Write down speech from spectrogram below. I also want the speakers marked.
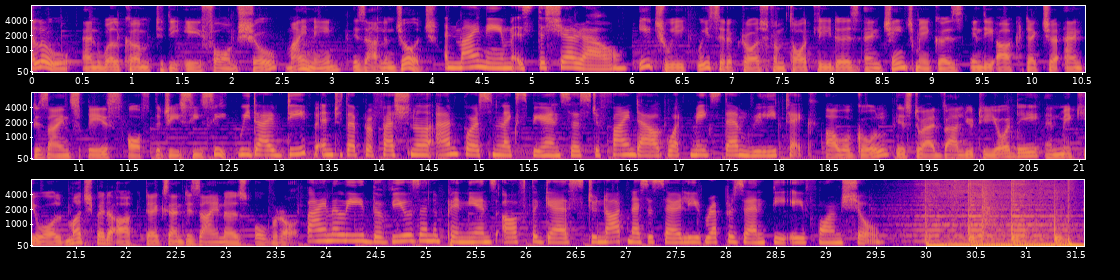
Speaker 1: Hello, and welcome to the aForm Show. My name is Alan George.
Speaker 2: And my name is Disha Rao.
Speaker 1: Each week, we sit across from thought leaders and changemakers in the architecture and design space of the GCC.
Speaker 2: We dive deep into their professional and personal experiences to find out what makes them really tick.
Speaker 1: Our goal is to add value to your day and make you all much better architects and designers overall.
Speaker 2: Finally, the views and opinions of the guests do not necessarily represent the aForm Show.
Speaker 1: Thank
